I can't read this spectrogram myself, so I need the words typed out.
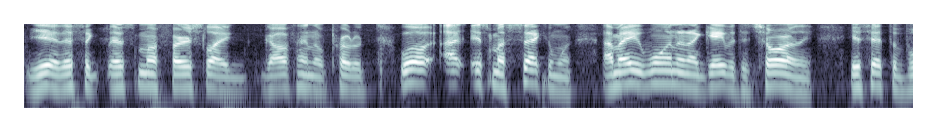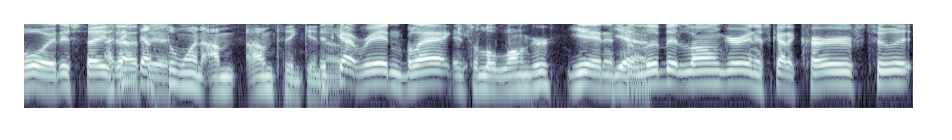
yeah, that's a, that's my first like golf handle proto. Well, I, it's my second one. I made one and I gave it to Charlie. It's at the void. It stays I think out that's there. the one I'm I'm thinking. It's of. got red and black. It's a little longer. yeah, and it's yeah. a little bit longer, and it's got a curve to it.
